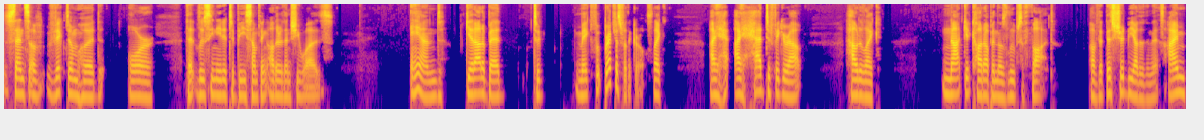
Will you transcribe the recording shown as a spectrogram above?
sense of victimhood or that Lucy needed to be something other than she was and get out of bed to make food, breakfast for the girls. Like I ha- I had to figure out how to like not get caught up in those loops of thought of that this should be other than this. I'm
